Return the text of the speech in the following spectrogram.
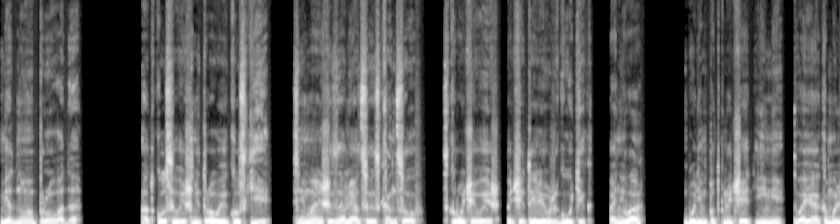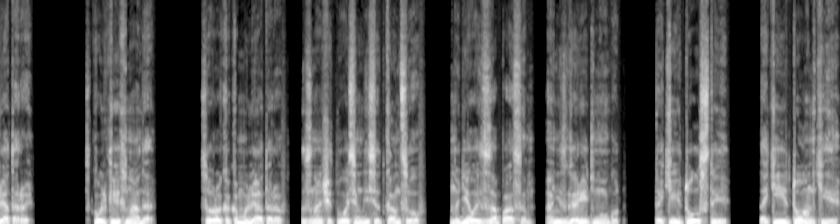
медного провода. Откусываешь метровые куски, снимаешь изоляцию с концов, скручиваешь по четыре в жгутик. Поняла? Будем подключать ими твои аккумуляторы. Сколько их надо? 40 аккумуляторов. Значит, 80 концов. Но делай с запасом. Они сгореть могут. Такие толстые, такие тонкие.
